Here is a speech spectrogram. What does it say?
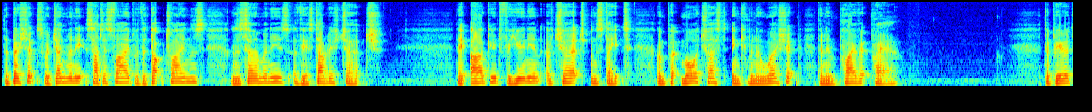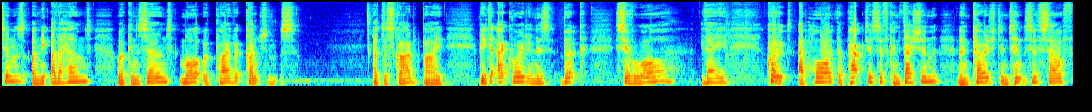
The bishops were generally satisfied with the doctrines and ceremonies of the established church. They argued for union of church and state and put more trust in communal worship than in private prayer. The Puritans, on the other hand, were concerned more with private conscience. As described by Peter Ackroyd in his book Civil War, they, quote, abhorred the practice of confession and encouraged intensive self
